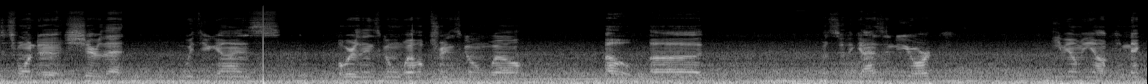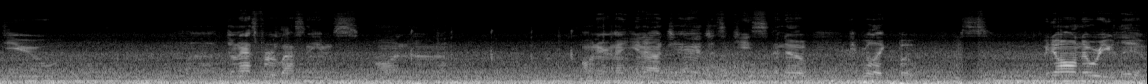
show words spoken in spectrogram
Just wanted to share that with you guys. Hope everything's going well. Hope training's going well. Oh, uh, so the guys in New York, email me. I'll connect you. Uh, don't ask for last names on uh, on air. You know, just in case. I know people are like, but we, all know where you live.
